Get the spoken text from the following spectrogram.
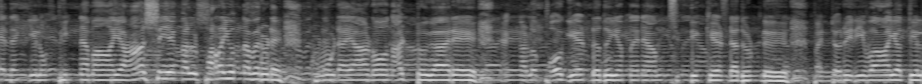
ഏതെങ്കിലും ഭിന്നമായ ആശയങ്ങൾ പറയുന്നവരുടെ കൂടെയാണോ നാട്ടുകാരെ ഞങ്ങൾ പോകേണ്ടത് എന്ന് നാം ചിന്തിക്കേണ്ടതുണ്ട്. മറ്റൊരു രിവായത്തിൽ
